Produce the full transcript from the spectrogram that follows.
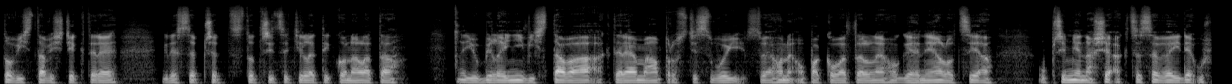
to výstaviště, které, kde se před 130 lety konala ta jubilejní výstava a která má prostě svůj, svého neopakovatelného génia loci a upřímně naše akce se vejde už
